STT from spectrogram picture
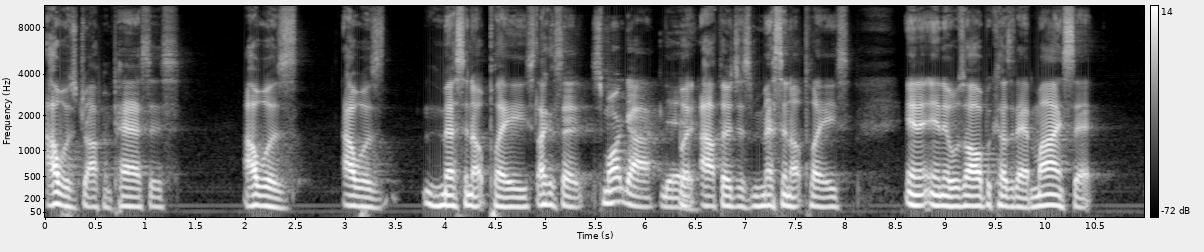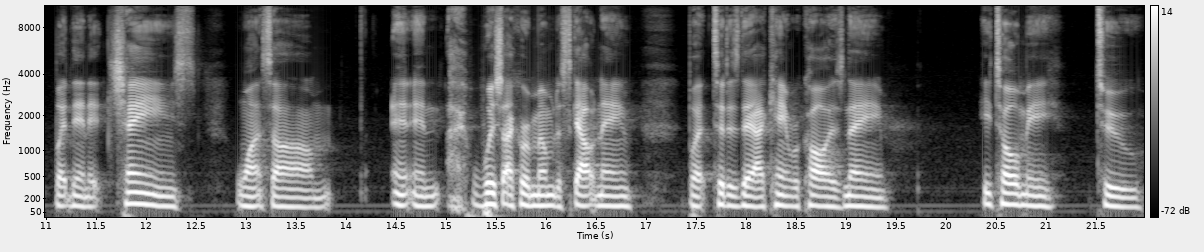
I was dropping passes. I was I was messing up plays. Like I said, smart guy, Yeah. but out there just messing up plays. And and it was all because of that mindset. But then it changed once um and, and I wish I could remember the scout name, but to this day I can't recall his name. He told me to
